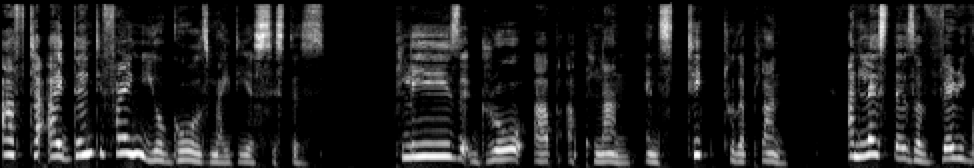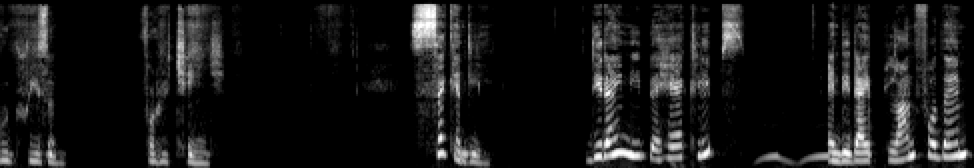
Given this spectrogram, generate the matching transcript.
After identifying your goals, my dear sisters, please draw up a plan and stick to the plan unless there's a very good reason for a change. Secondly, did I need the hair clips? And did I plan for them?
